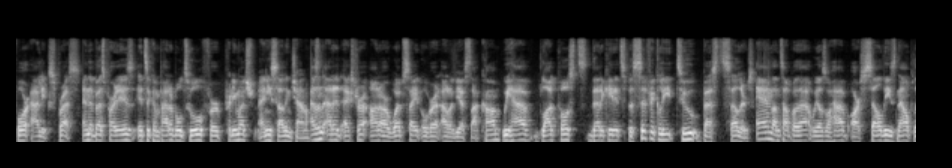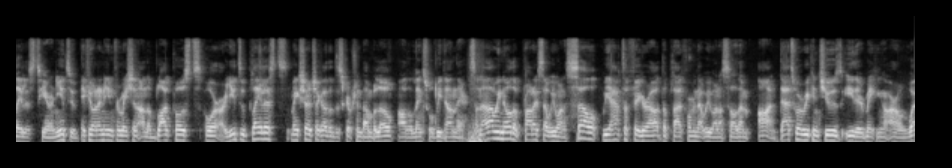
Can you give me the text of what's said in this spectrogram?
for AliExpress. And the best part is it's a compatible tool for pretty much any selling channel. As an added extra on our website over at autods.com, we have blog posts dedicated specifically to best sellers. And on top of that, we also have our Sell These Now playlist here on YouTube. If you want any information on the blog posts or our YouTube playlists, make sure to check out the description down below. All the links will be down there. So now that we know the products that we want to sell, we have to figure out the platform that we want to sell them on. That's where we can choose either making our own website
